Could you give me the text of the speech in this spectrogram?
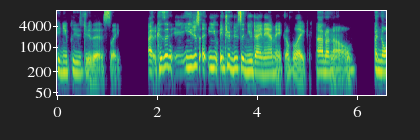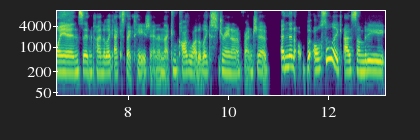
can you please do this? Like because then you just eh, you introduce a new dynamic of like i don't know annoyance and kind of like expectation and that can cause a lot of like strain on a friendship and then but also like as somebody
